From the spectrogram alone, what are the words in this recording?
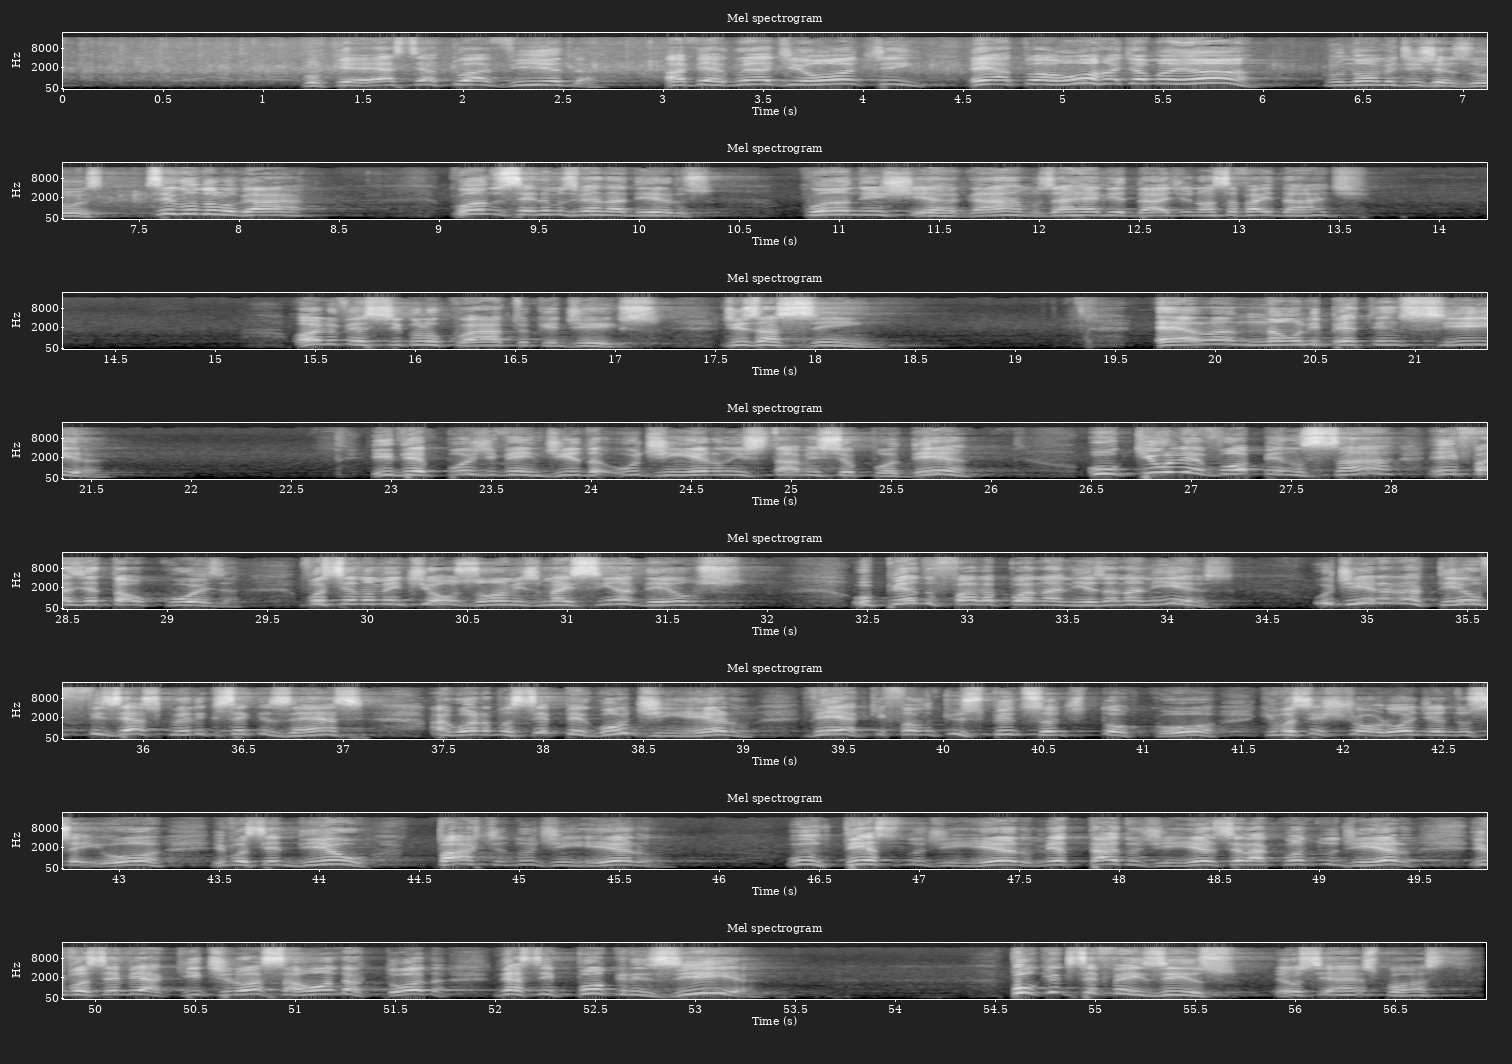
Porque essa é a tua vida. A vergonha de ontem é a tua honra de amanhã, no nome de Jesus. Segundo lugar, quando seremos verdadeiros? Quando enxergarmos a realidade de nossa vaidade. Olha o versículo 4 que diz: diz assim: ela não lhe pertencia, e depois de vendida, o dinheiro não estava em seu poder. O que o levou a pensar em fazer tal coisa? Você não mentiu aos homens, mas sim a Deus. O Pedro fala para Ananias: Ananias, o dinheiro era teu, fizesse com ele o que você quisesse. Agora você pegou o dinheiro, veio aqui falando que o Espírito Santo te tocou, que você chorou diante do Senhor e você deu parte do dinheiro, um terço do dinheiro, metade do dinheiro, sei lá quanto do dinheiro, e você veio aqui, tirou essa onda toda, nessa hipocrisia. Por que, que você fez isso? Eu sei a resposta.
